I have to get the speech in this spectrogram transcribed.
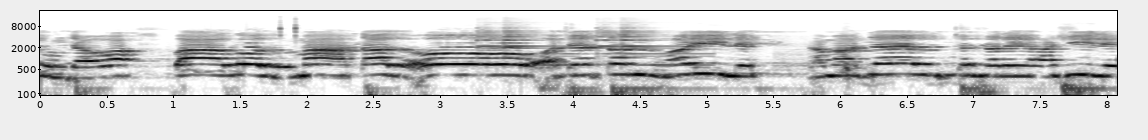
ঘুম যাওয়া। পাগল, মাতাল ও অচেতন হইলে আমাদের উচ্চস্বরে হাসিলে।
